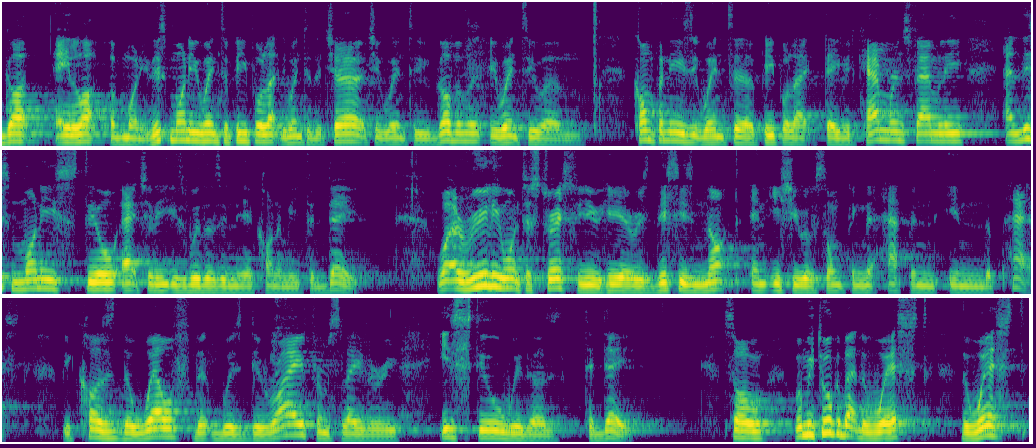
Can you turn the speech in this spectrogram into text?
got a lot of money. This money went to people like, it went to the church, it went to government, it went to um, companies, it went to people like David Cameron's family, and this money still actually is with us in the economy today. What I really want to stress for you here is this is not an issue of something that happened in the past, because the wealth that was derived from slavery is still with us today. So when we talk about the West, the West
